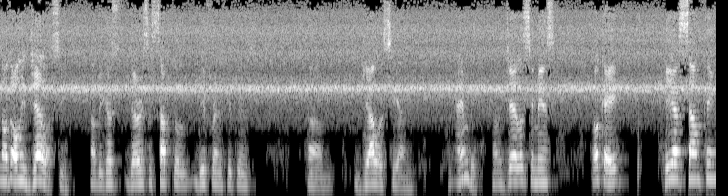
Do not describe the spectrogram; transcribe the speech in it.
Not only jealousy, because there is a subtle difference between um, jealousy and, and envy. No, jealousy means, okay, he has something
